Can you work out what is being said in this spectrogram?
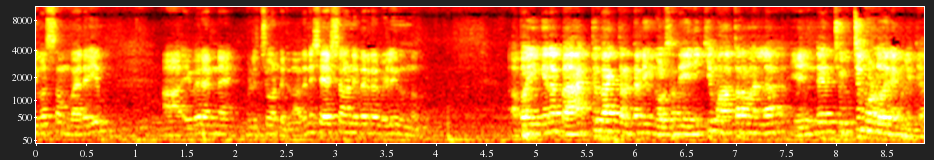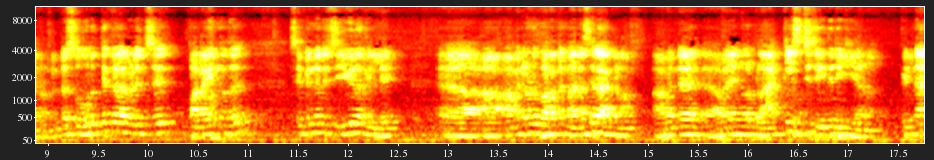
ദിവസം വരെയും ഇവരെന്നെ വിളിച്ചുകൊണ്ടിരുന്നത് അതിനുശേഷമാണ് ഇവരുടെ വിളി നിന്നത്. അപ്പൊ ഇങ്ങനെ back to back threatening calls അത് എനിക്ക് മാത്രമല്ല എന്റെ ചുറ്റുമുള്ളവരെ വിളിക്കാറുണ്ട്. എന്റെ സുഹൃത്തുക്കളെ വിളിച്ച് പറയുന്നത് സിബിന്റെ ഒരു ജീവിതമില്ലേ അവനോട് പറഞ്ഞ് മനസ്സിലാക്കണം. അവന്റെ അവനെ ഞങ്ങൾ ബ്ലാക്ക് ലിസ്റ്റ് ചെയ്തിരിക്കുകയാണ്. പിന്നെ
